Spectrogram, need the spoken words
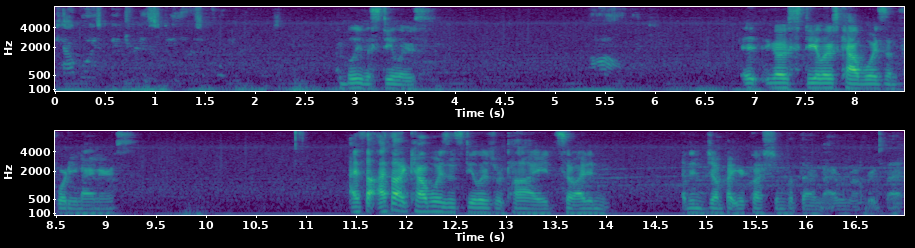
Cowboys, Patriots, Steelers, and 49ers. I believe the Steelers. Oh, It goes Steelers, Cowboys, and 49ers. I thought I thought Cowboys and Steelers were tied, so I didn't I didn't jump at your question, but then I remembered that.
